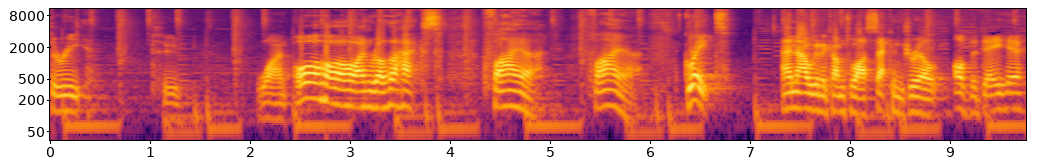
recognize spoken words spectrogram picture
three, two, one. Oh, and relax. Fire, fire. Great. And now we're gonna come to our second drill of the day here,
